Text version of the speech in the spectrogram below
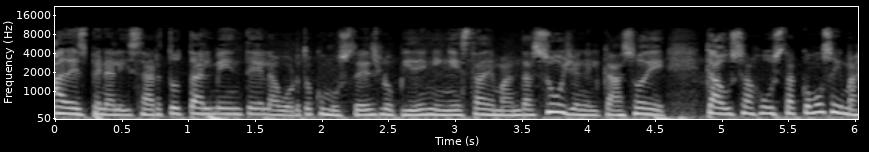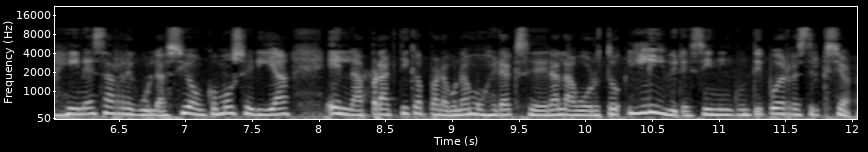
a despenalizar totalmente el aborto como ustedes lo piden en esta demanda suya, en el caso de causa justa, ¿cómo se imagina esa regulación? ¿Cómo sería en la práctica para una mujer acceder al aborto libre, sin ningún tipo de restricción?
